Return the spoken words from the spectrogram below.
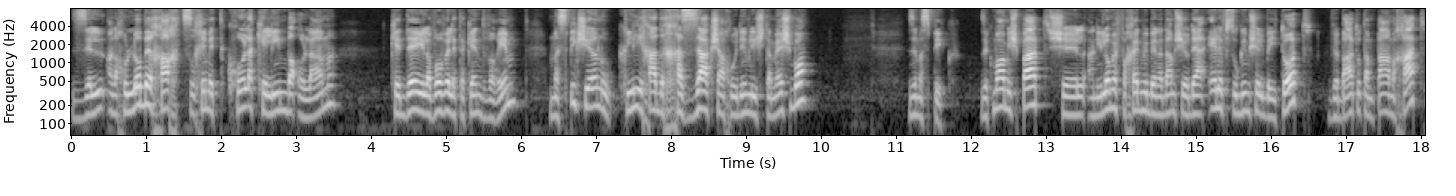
זה, אנחנו לא בהכרח צריכים את כל הכלים בעולם כדי לבוא ולתקן דברים. מספיק שיהיה לנו כלי אחד חזק שאנחנו יודעים להשתמש בו, זה מספיק. זה כמו המשפט של אני לא מפחד מבן אדם שיודע אלף סוגים של בעיטות ובעט אותם פעם אחת,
